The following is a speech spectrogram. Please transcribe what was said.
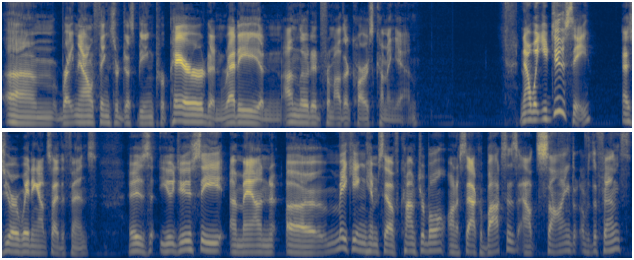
Um, right now, things are just being prepared and ready and unloaded from other cars coming in. Now, what you do see as you are waiting outside the fence is you do see a man uh, making himself comfortable on a stack of boxes outside of the fence,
